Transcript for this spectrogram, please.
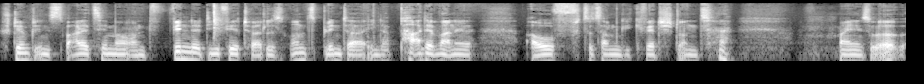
stürmt ins Badezimmer und findet die vier Turtles und Splinter in der Badewanne auf, zusammengequetscht und meine so,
